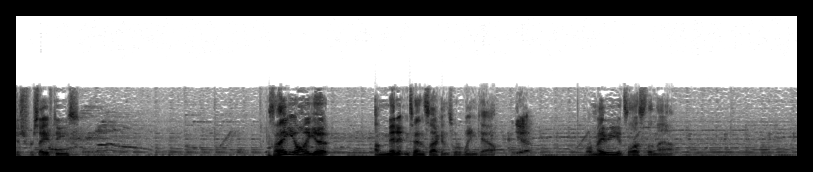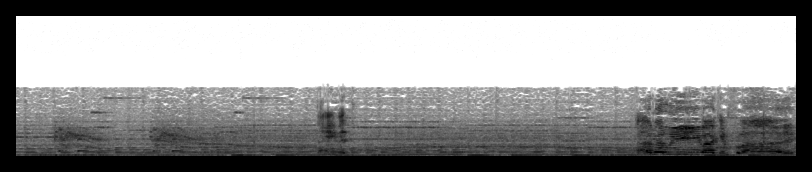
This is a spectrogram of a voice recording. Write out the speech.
just for safeties. Because I think you only get a minute and 10 seconds would wing cap. Yeah. Or maybe it's less than that. Damn it. I believe I can fly.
